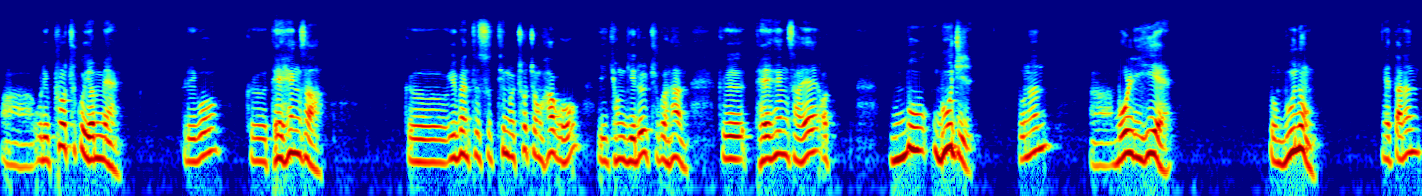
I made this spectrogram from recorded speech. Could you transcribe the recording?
어, 우리 프로축구 연맹 그리고 그 대행사 그 유벤투스 팀을 초청하고 이 경기를 주관한 그 대행사의 어, 무, 무지 또는 어, 몰이해 또 무능에 따른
